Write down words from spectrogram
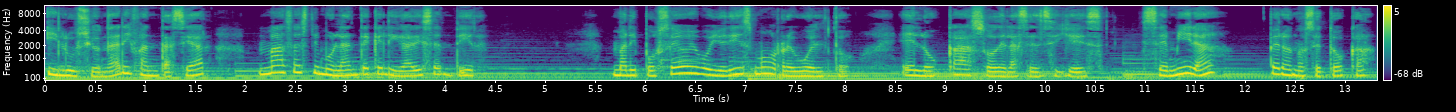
Ilusionar y fantasear, más estimulante que ligar y sentir mariposeo y boyerismo revuelto, el ocaso de la sencillez. Se mira, pero no se toca,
